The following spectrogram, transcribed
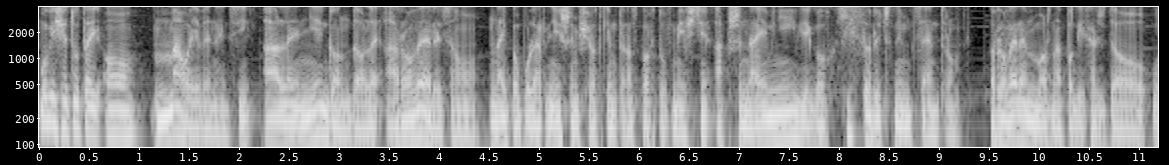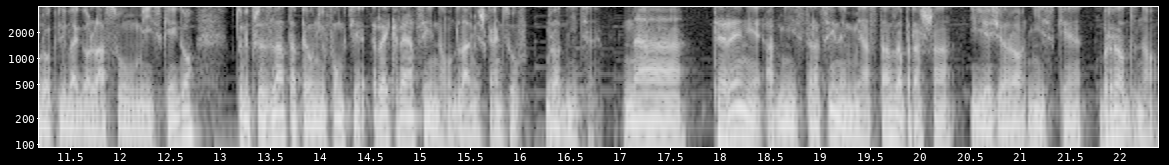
Mówi się tutaj o małej Wenecji, ale nie gondole, a rowery są najpopularniejszym środkiem transportu w mieście, a przynajmniej w jego historycznym centrum. Rowerem można podjechać do urokliwego lasu miejskiego, który przez lata pełnił funkcję rekreacyjną dla mieszkańców Brodnicy. Na terenie administracyjnym miasta zaprasza jezioro Niskie Brodno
